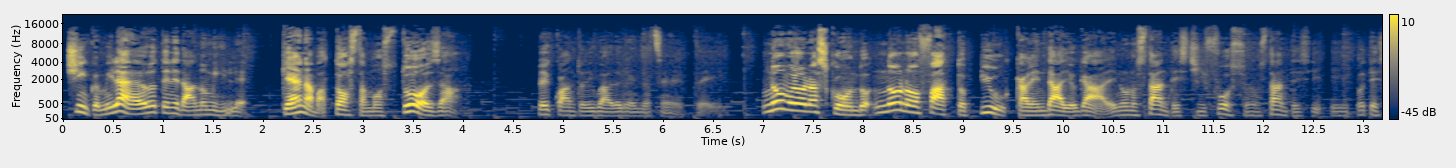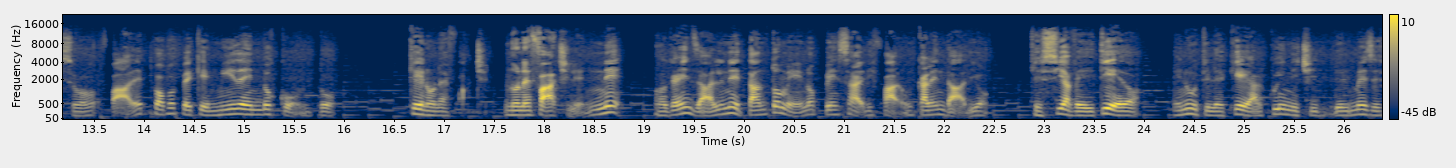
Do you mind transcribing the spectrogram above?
5.000 euro te ne danno 1.000, che è una battosta mostruosa per quanto riguarda l'organizzazione del trail. Non ve lo nascondo, non ho fatto più calendario gare, nonostante ci fosse, nonostante si potessero fare, proprio perché mi rendo conto che non è facile. Non è facile né organizzarle né tantomeno pensare di fare un calendario che sia veritiero. È inutile che al 15 del mese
